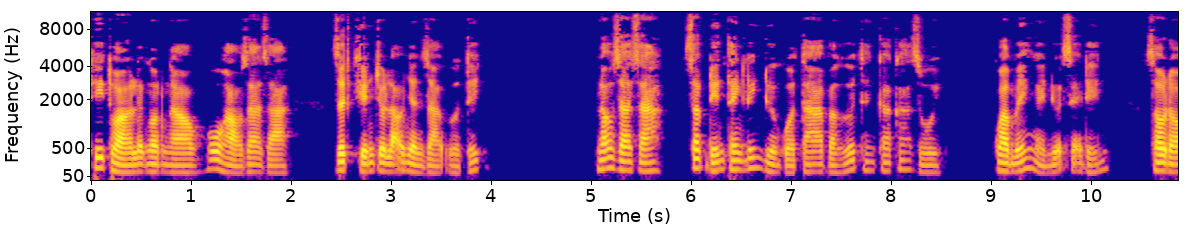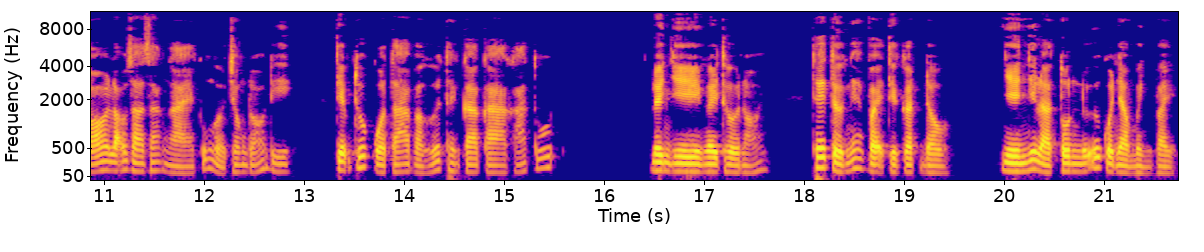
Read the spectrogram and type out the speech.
thi thoảng lại ngọt ngào hô hào ra già, rất khiến cho lão nhân già ưa thích. Lão già già, sắp đến thanh linh đường của ta và hứa thanh ca ca rồi, qua mấy ngày nữa sẽ đến, sau đó lão già già ngài cũng ở trong đó đi, tiệm thuốc của ta và hứa thanh ca ca khá tốt. Linh Nhi ngây thơ nói, thế tử nghe vậy thì gật đầu, nhìn như là tôn nữ của nhà mình vậy,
